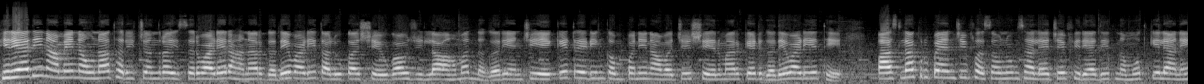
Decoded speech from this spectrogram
फिर्यादी नामे नवनाथ हरिश्चंद्र इसरवाडे राहणार गदेवाडी तालुका शेवगाव जिल्हा अहमदनगर यांची एके ट्रेडिंग कंपनी नावाचे शेअर मार्केट गदेवाडी येथे पाच लाख रुपयांची फसवणूक झाल्याचे फिर्यादीत नमूद केल्याने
